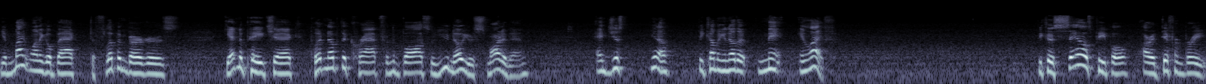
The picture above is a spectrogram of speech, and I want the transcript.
you might want to go back to flipping burgers, getting a paycheck, putting up the crap from the boss who you know you're smarter than, and just, you know, becoming another man in life. Because salespeople are a different breed.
